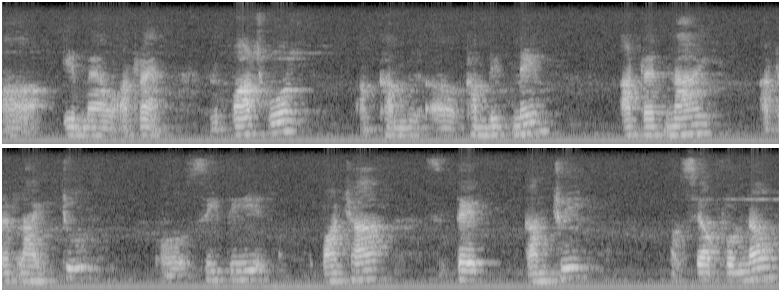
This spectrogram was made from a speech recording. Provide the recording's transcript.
uh, email address. The password uh, com- uh, complete name. Address line address line 2 or city varchar state country or cell phone number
